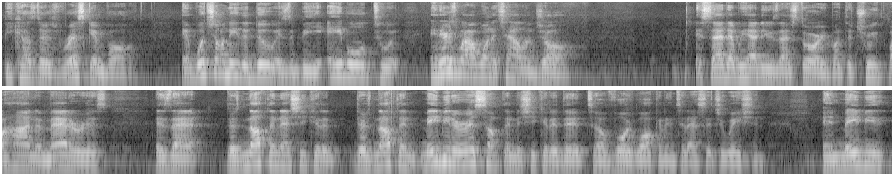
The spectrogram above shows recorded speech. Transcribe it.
Because there's risk involved. And what y'all need to do is to be able to and here's why I want to challenge y'all. It's sad that we had to use that story, but the truth behind the matter is is that there's nothing that she could have there's nothing maybe there is something that she could have did to avoid walking into that situation. And maybe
